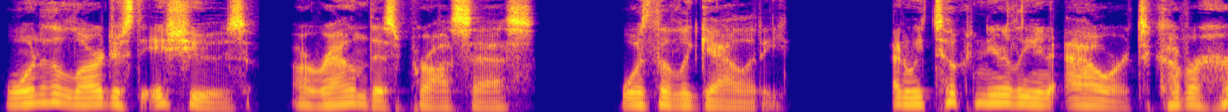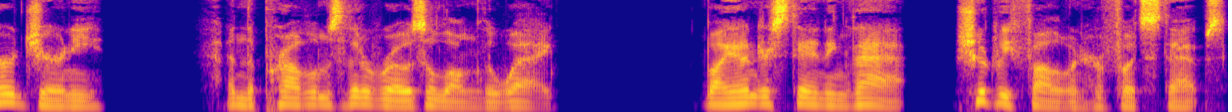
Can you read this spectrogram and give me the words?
One of the largest issues around this process was the legality, and we took nearly an hour to cover her journey and the problems that arose along the way. By understanding that, should we follow in her footsteps,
